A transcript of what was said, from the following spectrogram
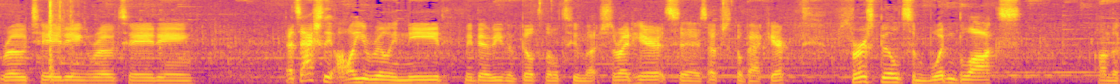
Rotating, rotating. That's actually all you really need. Maybe I've even built a little too much. So right here it says, oops, go back here. First build some wooden blocks on the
